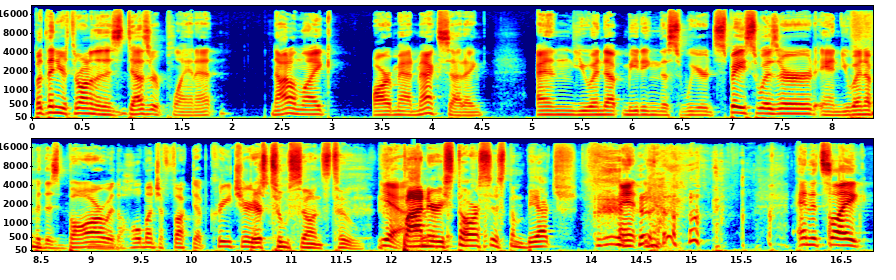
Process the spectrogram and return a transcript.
But then you're thrown into this desert planet, not unlike our Mad Max setting, and you end up meeting this weird space wizard, and you end up at this bar hmm. with a whole bunch of fucked up creatures. there's two suns too yeah, binary star system bitch and yeah. and it's like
